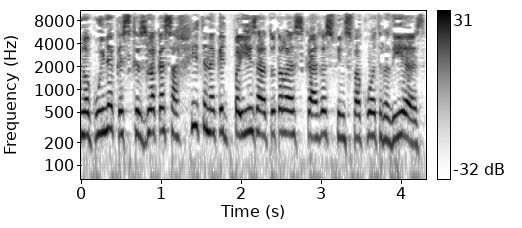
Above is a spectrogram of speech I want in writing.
Una cuina que és, que és la que s'ha fet en aquest país a totes les cases fins fa quatre dies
